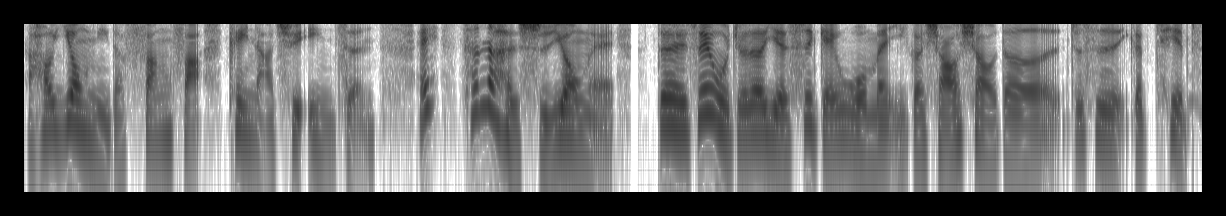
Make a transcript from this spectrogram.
然后用你的方法可以拿去应征。哎，真的很实用哎。对，所以我觉得也是给我们一个小小的，就是一个 tips。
